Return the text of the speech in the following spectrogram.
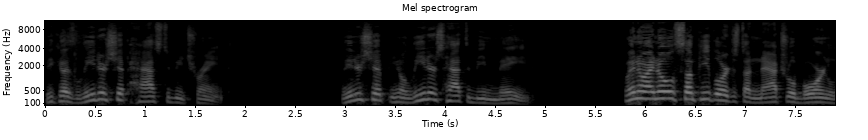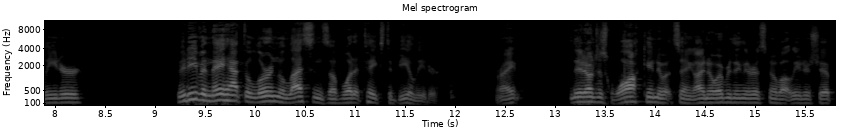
Because leadership has to be trained. Leadership, you know, leaders have to be made. I know I know some people are just a natural born leader, but even they have to learn the lessons of what it takes to be a leader, right? They don't just walk into it saying, I know everything there is to know about leadership.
